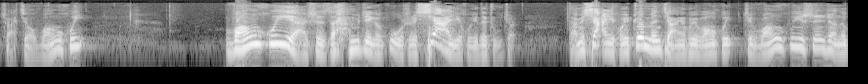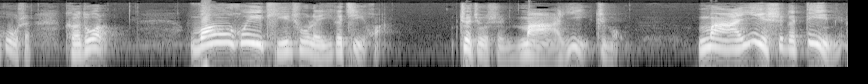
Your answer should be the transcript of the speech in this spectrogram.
是吧，叫王辉。王辉呀，是咱们这个故事下一回的主角。咱们下一回专门讲一回王辉。这王辉身上的故事可多了。王辉提出了一个计划，这就是马邑之谋。马邑是个地名，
